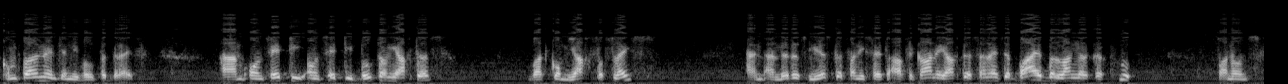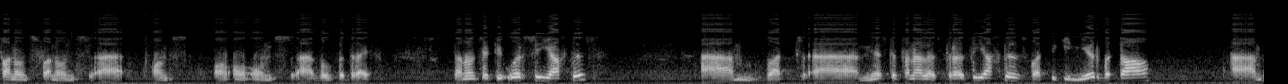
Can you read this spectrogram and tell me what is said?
komponente in die wildbedryf. Um ons het die ons het die biltongjagters wat kom jag vir vleis. En en dit is meeste van die Suid-Afrikaanse jagters en hy's 'n baie belangrike groep van ons van ons van ons uh ons on, on, ons uh, wildbedryf. Dan ons het die oorsee jagters. Ehm um, wat uh meeste van hulle is trofeejagters wat bietjie meer betaal. Ehm um,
